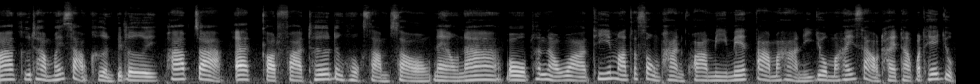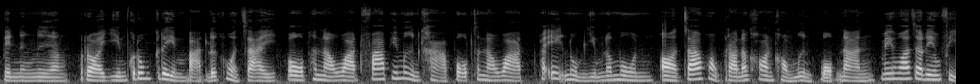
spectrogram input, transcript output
มากคือทำให้สาวเขินไปเลย ภาพจากแอดกอดฟาเธอร์1632แนวหน้าโอบธนวัฒน์ที่มักจะส่งผ่านความมีเมตตามหานิยมมาให้สาวไทยทั้งประเทศอยู่เป็นเนืองๆรอยยิ้มกรุ่มกริ่มบาดลึกหัวใจ โป๊บธนวัฒน์ฟ้าพี่หมื่นขาโป๊บธนวัฒน์พระเอกหนุ่มยิ้มละมุนอ่อเจ้าของพระนครของหมื่นโป๊บนั้น ไม่ว่าจะเรียมฝี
